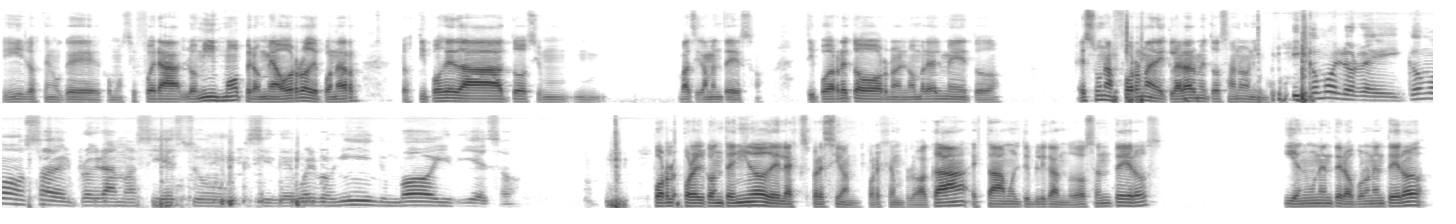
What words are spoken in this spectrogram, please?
Y los tengo que, como si fuera lo mismo, pero me ahorro de poner los tipos de datos y básicamente eso. Tipo de retorno, el nombre del método. Es una forma de declarar métodos anónimos. ¿Y cómo lo re cómo sabe el programa si es un si devuelve un int, un void y eso? Por, el contenido de la expresión. Por ejemplo, acá estaba multiplicando dos enteros y en un entero por un entero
